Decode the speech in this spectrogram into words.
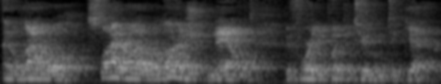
and a lateral slider lateral lunge nailed before you put the two of them together.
